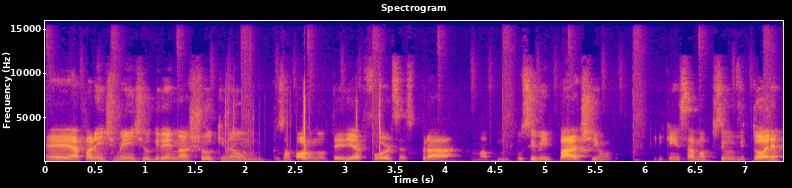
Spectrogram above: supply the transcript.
É, aparentemente o Grêmio achou que não, que o São Paulo não teria forças para um possível empate e quem sabe uma possível vitória.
